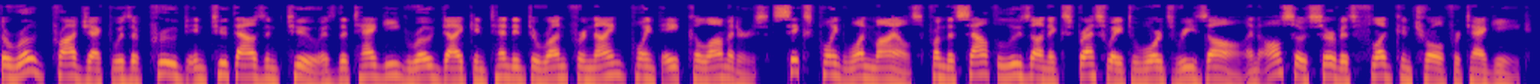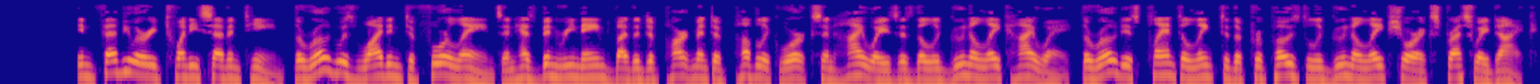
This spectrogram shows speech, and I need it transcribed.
The road project was approved in 2002 as the Taguig Road Dike intended to run for 9.8 kilometers 6.1 miles from the South Luzon Expressway towards Rizal and also serve as flood control for Taguig. In February 2017, the road was widened to four lanes and has been renamed by the Department of Public Works and Highways as the Laguna Lake Highway. The road is planned to link to the proposed Laguna Lakeshore Expressway dike.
